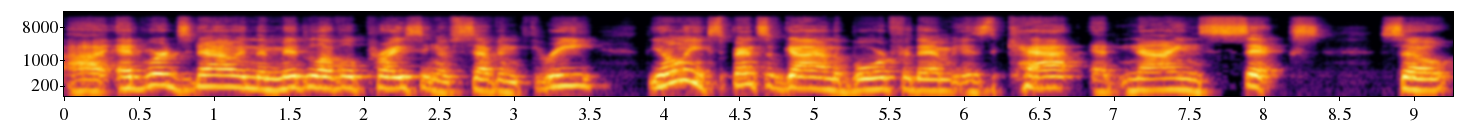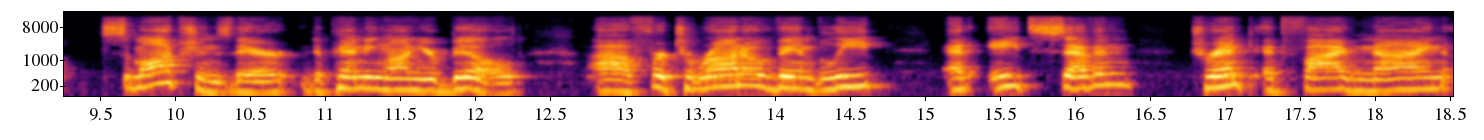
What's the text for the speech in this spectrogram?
Uh, Edwards now in the mid level pricing of 7 3. The only expensive guy on the board for them is the Cat at 9 6. So some options there depending on your build. Uh, for Toronto, VanVleet at 8 7, Trent at 5 9,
